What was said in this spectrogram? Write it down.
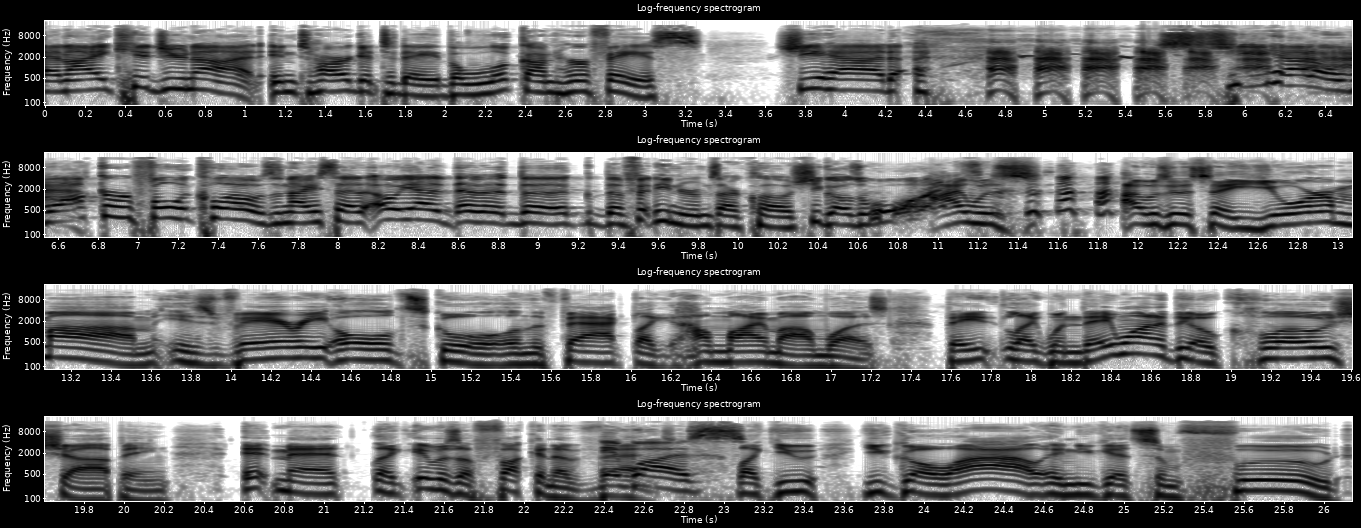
And I kid you not, in Target today, the look on her face. She had she had a walker full of clothes, and I said, "Oh yeah, the the, the fitting rooms are closed." She goes, "What?" I was I was gonna say your mom is very old school in the fact like how my mom was. They like when they wanted to go clothes shopping, it meant like it was a fucking event. It was. like you you go out and you get some food,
